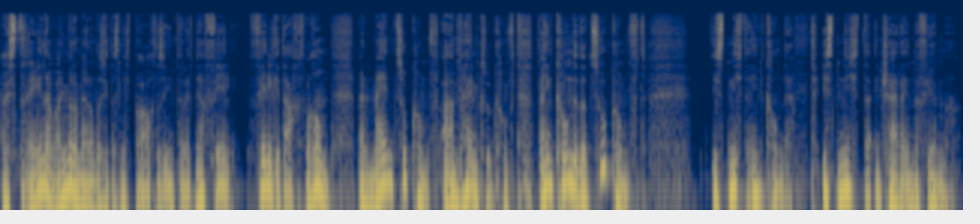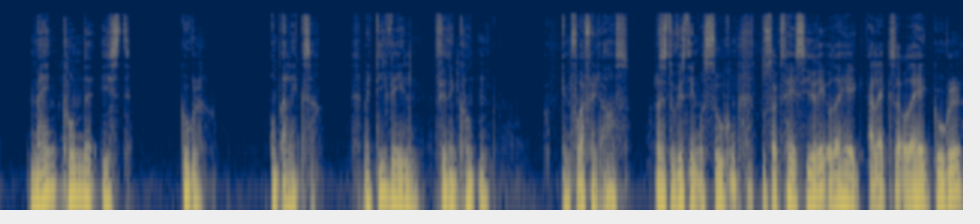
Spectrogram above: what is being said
als Trainer war immer der Meinung, dass ich das nicht brauche, das Internet. Ja, fehl, fehlgedacht. Warum? Weil mein Zukunft, äh, mein Zukunft, mein Kunde der Zukunft ist nicht der Endkunde, ist nicht der Entscheider in der Firma. Mein Kunde ist Google und Alexa, weil die wählen für den Kunden im Vorfeld aus. Das heißt, du wirst irgendwas suchen, du sagst, hey Siri oder hey Alexa oder hey Google,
